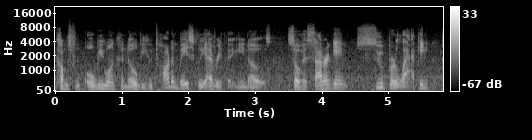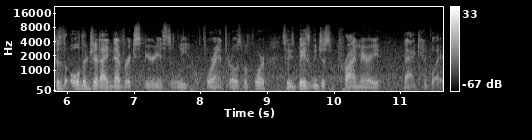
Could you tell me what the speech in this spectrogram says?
comes from Obi Wan Kenobi, who taught him basically everything he knows. So his Saturn game super lacking because the older Jedi never experienced elite forehand throws before. So he's basically just a primary backhand player.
